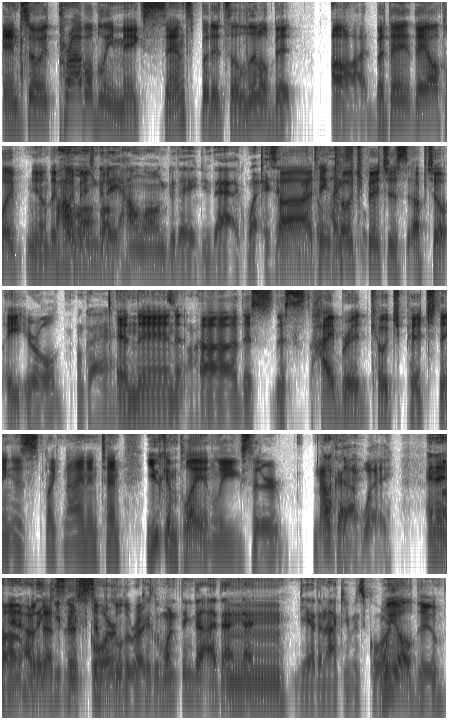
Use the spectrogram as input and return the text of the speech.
and so it probably makes sense, but it's a little bit odd. But they they all play you know they how play long baseball. do they? How long do they do that? Like, what is it? uh, I think coach school? pitch is up till eight year old. Okay. And then uh, this this hybrid coach pitch thing is like nine and ten. You can play in leagues that are not Okay. that way. And then, and Um, are they that's- keeping that's score? typical to Because the one thing that, I, that, that Mm. yeah, they're not keeping score. We all do.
